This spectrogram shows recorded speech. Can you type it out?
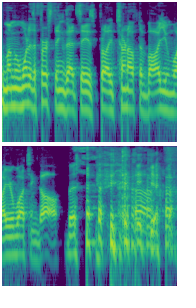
I mean, one of the first things I'd say is probably turn off the volume while you're watching golf. But um, yeah.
